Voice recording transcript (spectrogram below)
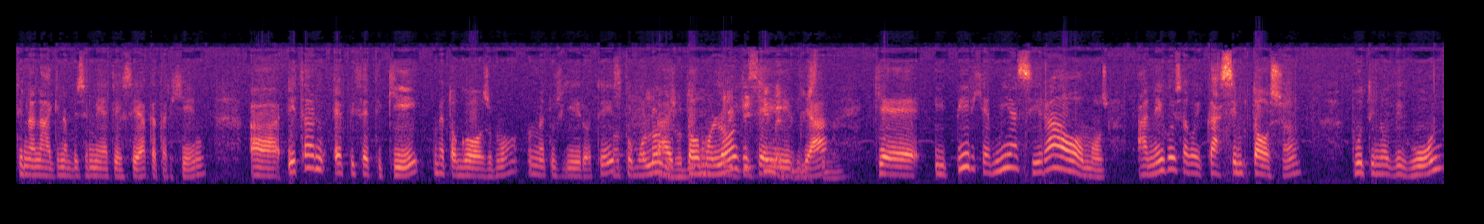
την ανάγκη να μπει σε μια εκκλησία καταρχήν. Α, ήταν επιθετική με τον κόσμο, με τους γύρω της. Μα το ομολόγησε, Α, ότι το ήμουν ομολόγησε κριτική με η την ίδια. πίστη μου. Και υπήρχε μια σειρά όμως, ανοίγω εισαγωγικά, συμπτώσεων που την οδηγούν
